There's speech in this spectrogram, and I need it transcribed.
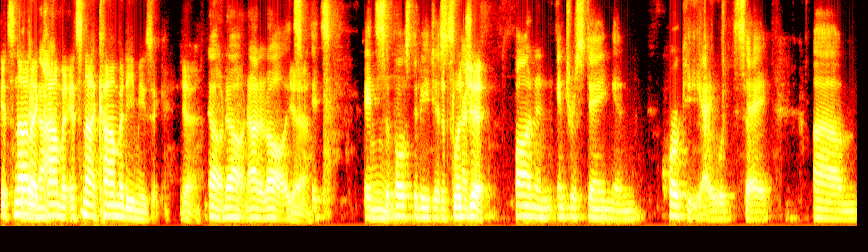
It's not a comedy. It's not comedy music. Yeah, No, no, not at all. It's, Yeah. it's, it's Mm. supposed to be just it's of legit. fun and interesting and quirky, I would say. Um,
